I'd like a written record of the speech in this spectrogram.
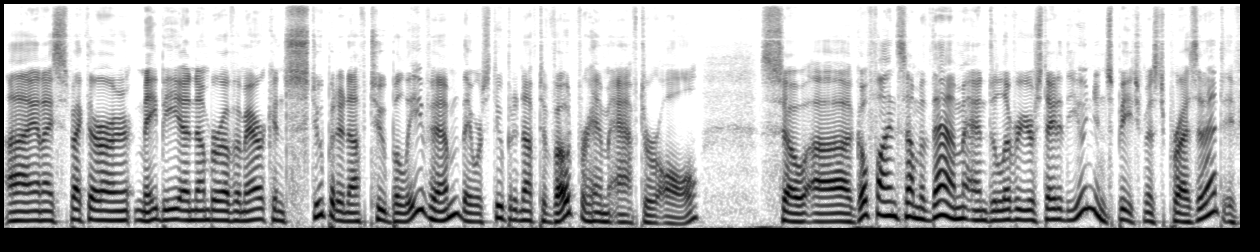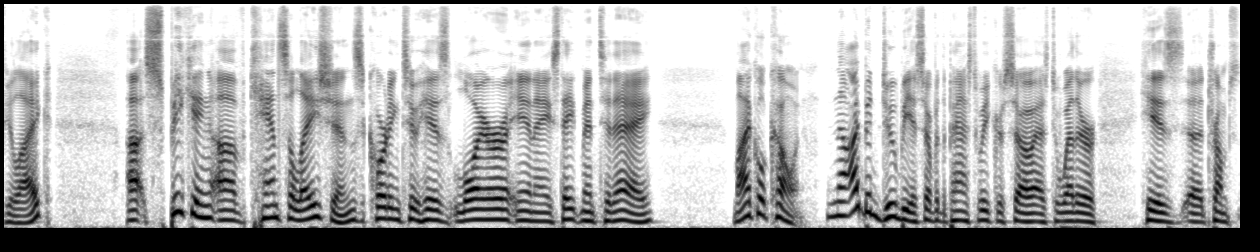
Uh, and I suspect there are maybe a number of Americans stupid enough to believe him. They were stupid enough to vote for him after all. So uh, go find some of them and deliver your State of the Union speech, Mr. President, if you like. Uh, speaking of cancellations, according to his lawyer in a statement today, Michael Cohen. Now, I've been dubious over the past week or so as to whether his uh, Trump's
